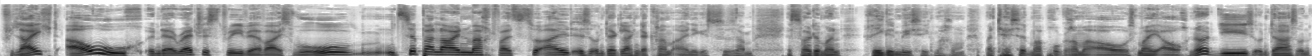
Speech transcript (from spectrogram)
vielleicht auch in der Registry, wer weiß wo, ein Zipperlein macht, weil es zu alt ist und dergleichen. Da kam einiges zusammen. Das sollte man regelmäßig machen. Man testet mal Programme aus, mache ich auch, ne? Dies und das und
